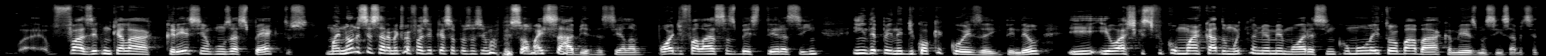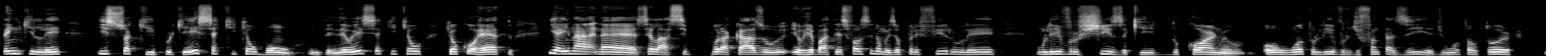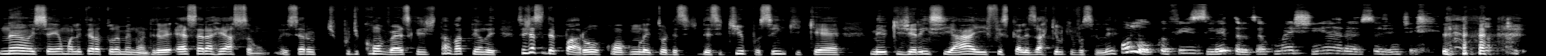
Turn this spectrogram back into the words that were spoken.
fazer com que ela cresça em alguns aspectos, mas não necessariamente vai fazer com que essa pessoa seja uma pessoa mais sábia. Assim, ela pode falar essas besteiras assim, independente de qualquer coisa, entendeu? E, e, eu acho que isso ficou marcado muito na minha memória, assim, como um leitor babaca mesmo, assim, sabe? Você tem que ler isso aqui, porque esse aqui que é o bom, entendeu? Esse aqui que é o, que é o correto. E aí, na, né, sei lá, se por acaso eu rebatesse e falo assim, não, mas eu prefiro ler um livro X aqui do Cornwell, ou um outro livro de fantasia, de um outro autor. Não, esse aí é uma literatura menor, entendeu? Essa era a reação. Esse era o tipo de conversa que a gente estava tendo aí. Você já se deparou com algum leitor desse, desse tipo, assim, que quer meio que gerenciar e fiscalizar aquilo que você lê? Ô, louco, eu fiz letras, é o que mais tinha era essa gente aí.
